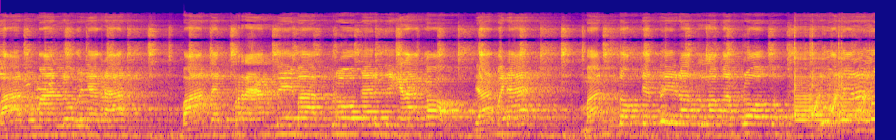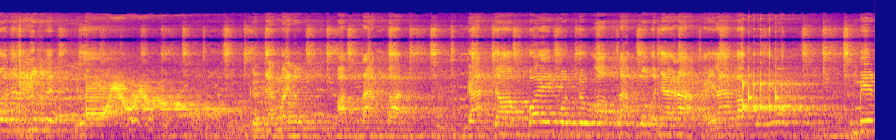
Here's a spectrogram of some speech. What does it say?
បានប្រហែលលោកអញ្ញារា បានតែ5ទេបាទប្រតែទៅកីឡាករយ៉ាងមិនដែរមិនຕົកចិត្តទេដល់ត្រឡប់បានប្រលោកកញ្ញារានលោកដាក់លោកទេគិតយ៉ាងម៉េចលោកអត់ស្ដាប់បាទកាត់ចោល3ពុនទូអត់ស្ដាប់លោកកញ្ញារាកីឡាករគុំលោកគ្មាន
